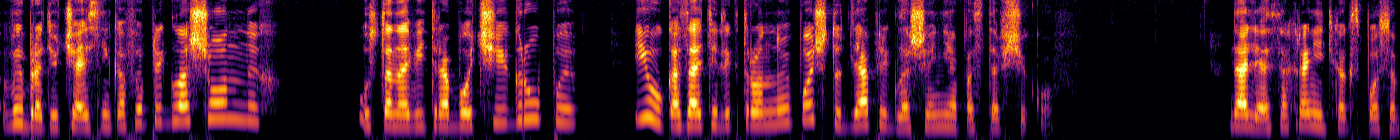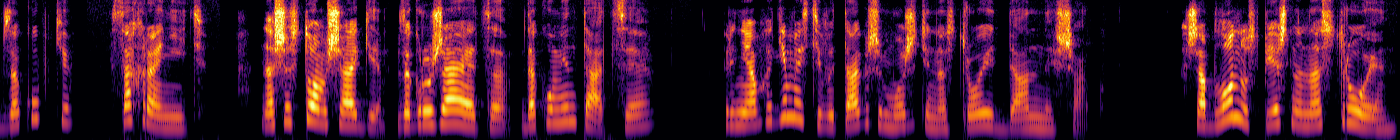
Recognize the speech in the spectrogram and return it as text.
выбрать участников и приглашенных, установить рабочие группы и указать электронную почту для приглашения поставщиков. Далее сохранить как способ закупки. Сохранить. На шестом шаге загружается документация. При необходимости вы также можете настроить данный шаг. Шаблон успешно настроен.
